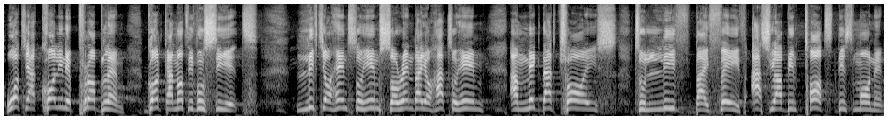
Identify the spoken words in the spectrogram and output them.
What you are calling a problem, God cannot even see it. Lift your hands to Him, surrender your heart to Him, and make that choice to live by faith as you have been taught this morning.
